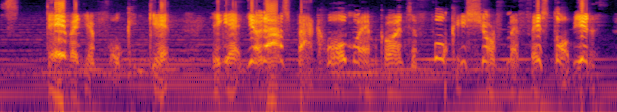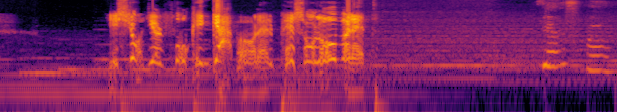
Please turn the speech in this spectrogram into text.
Steven, you fucking git! You get your ass back home or I'm going to fucking shove my fist up you! You shut your fucking gap hole and piss all over it! Yes, Mum.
